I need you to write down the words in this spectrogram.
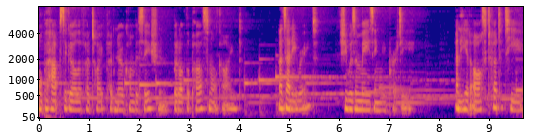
Or perhaps a girl of her type had no conversation but of the personal kind. At any rate, she was amazingly pretty, and he had asked her to tea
